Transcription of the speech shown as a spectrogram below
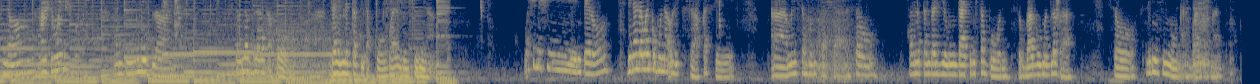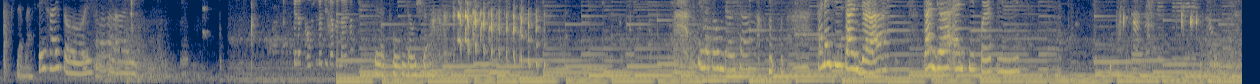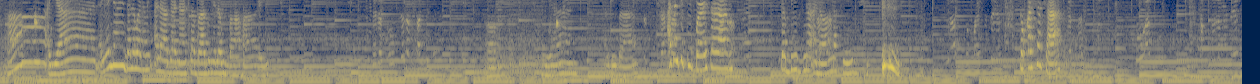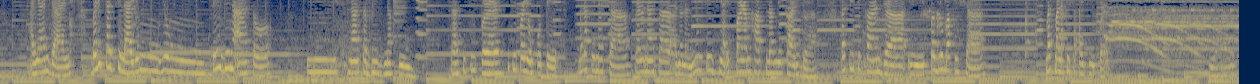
No, I'm doing, I'm doing my vlog. So, nag-vlog ako. Dahil nagkapi ako while waiting na. Washing machine. Pero, binalawan ko muna ulit siya kasi uh, may sabon pa siya. So, para matanggal yung dating sabon. So, bago maglaba. So, linisin muna bago maglaba. Say hi, Toy! Hi! Sila home sila sila Sila home daw siya. Sila home daw siya. Can I see Kandra? Kandra and Keeper, please. Ah, so, kasya siya. Ayan guys. Baliktad sila. Yung, yung baby na aso is nasa big na cage. Sa si keeper, si keeper yung puti. Malaki na siya. Pero nasa, ano lang, yung cage niya is parang half lang ni Kandra. Kasi si Kandra is, pag lumaki siya, mas malaki siya kay keeper. Yan.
